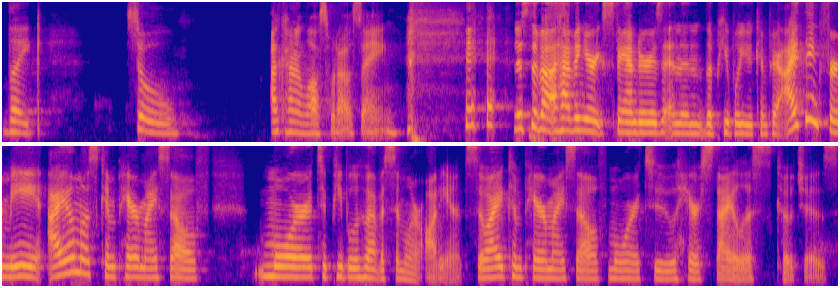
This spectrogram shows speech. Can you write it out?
like so i kind of lost what i was saying just about having your expanders and then the people you compare. I think for me, I almost compare myself more to people who have a similar audience. So I compare myself more to hairstylist coaches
